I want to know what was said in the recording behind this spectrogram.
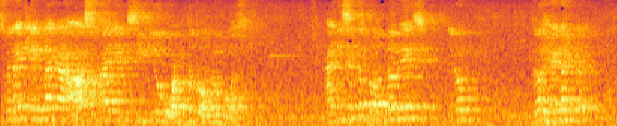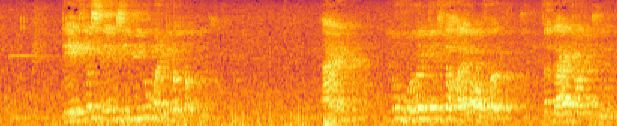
So when I came back, I asked my CEO what the problem was. And he said the problem is, you know, the headhunter takes the same CV to multiple companies. And you know, whoever gives the higher offer, the guy joins there.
